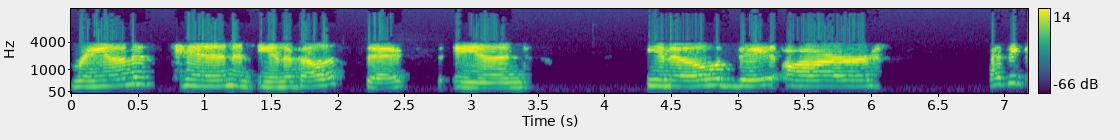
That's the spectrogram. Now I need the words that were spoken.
Graham is ten and Annabelle is six and you know they are I think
